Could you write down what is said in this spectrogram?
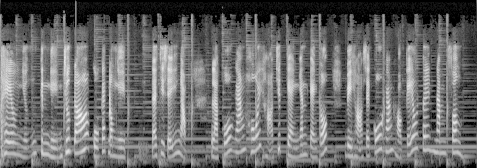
Theo những kinh nghiệm trước đó của các đồng nghiệp, đã chia sẻ với ngọc là cố gắng hối họ chích càng nhanh càng tốt, vì họ sẽ cố gắng họ kéo tới 5 phân.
